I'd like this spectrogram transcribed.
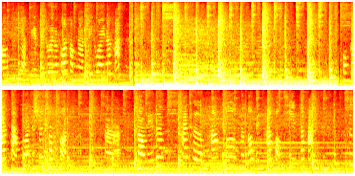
องๆที่อยากเรียนไปด้วยแล้วก็ทำงานไปด้วยนะคะโครงการ3มอจะช่วยซัพพอร์ตเราในเรื่องค่าเทอมค่าห้องแล้วก็เป็นค่าของชีพนะคะ ซึ่ง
